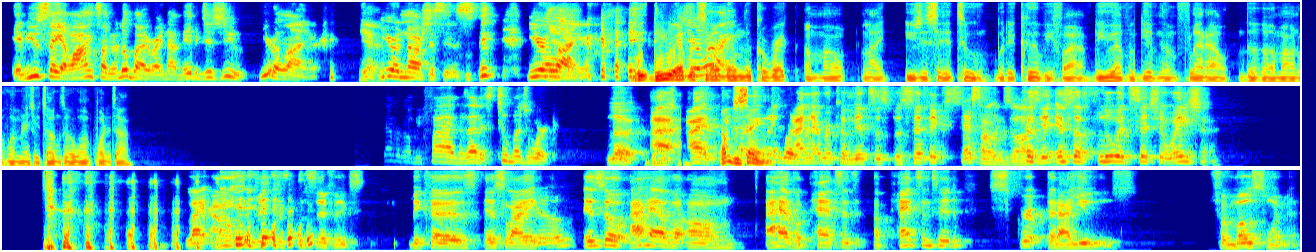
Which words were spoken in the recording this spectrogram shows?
If you say, "Oh, I ain't talking to nobody right now, baby, just you," you're a liar. Yeah. You're a narcissist. you're a Yeah. liar. Do, do you ever tell lying. them the correct amount? Like you just said two, but it could be five. Do you ever give them flat out the amount of women that you're talking to at one point in time? never gonna be five because that is too much work. Look, I, I I'm just saying. I never commit to specifics That sounds exhausting. because exhausting. it's a fluid situation. Like I don't commit to specifics because it's like You know? and so I have a um I have a patent a patented script that I use for most women.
